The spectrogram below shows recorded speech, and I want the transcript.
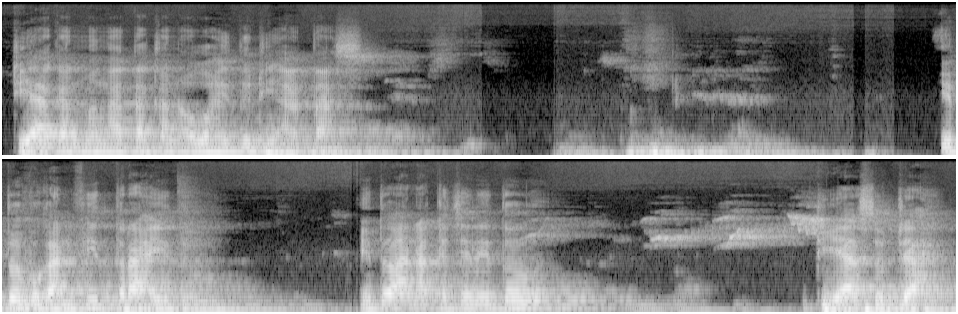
dia akan mengatakan Allah itu di atas. Itu bukan fitrah itu. Itu anak kecil itu dia sudah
